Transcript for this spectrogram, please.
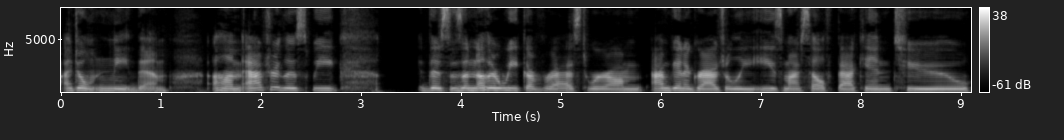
I don't need them. Um, after this week, this is another week of rest where I'm I'm gonna gradually ease myself back into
